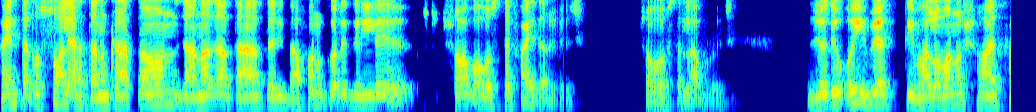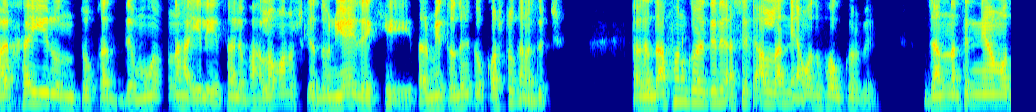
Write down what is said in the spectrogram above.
ফাইন তাকে সলে হাতান কারণ জানাজা তাড়াতাড়ি দাফন করে দিলে সব অবস্থায় ফায়দা রয়েছে, সব অবস্থায় লাভ রয়েছে। যদি ওই ব্যক্তি ভালো মানুষ হয় ফাইরুন তোকাদ্দে তাহলে ভালো মানুষকে দুনিয়ায় রেখে তার মৃতদেহকে কষ্ট কেন দিচ্ছে? তাকে দাফন করে দিলে সে আল্লাহ নিয়ামত ভোগ করবে। জান্নাতের নিয়ামত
